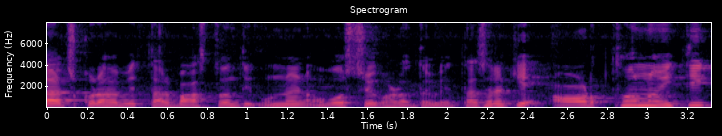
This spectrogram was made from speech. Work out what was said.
কাজ করা হবে, তার বাস্তুতান্ত্রিক উন্নয়ন অবশ্যই ঘটাতে হবে। তাছাড়া কি অর্থনৈতিক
